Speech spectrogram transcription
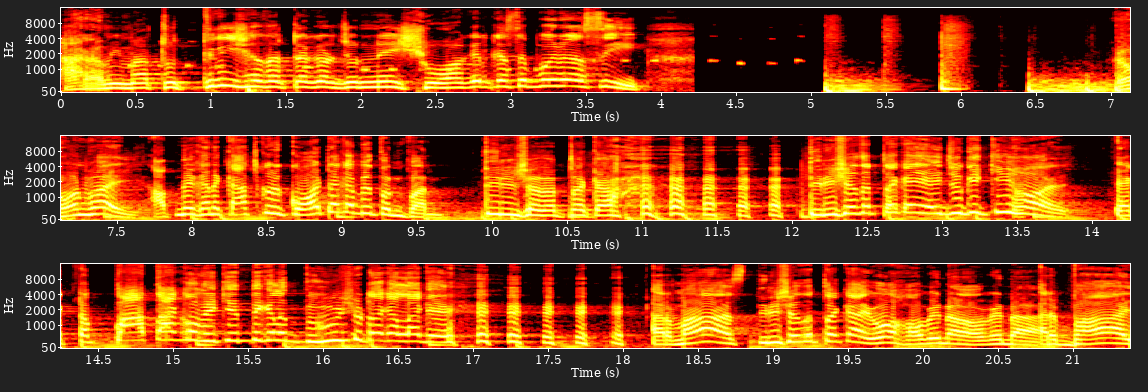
আর আমি মাত্র ত্রিশ হাজার টাকার জন্য সোহাগের কাছে পড়ে আছি। রমন ভাই আপনি এখানে কাজ করে কয় টাকা বেতন পান? তিরিশ হাজার টাকা। তিরিশ হাজার টাকায় এই যুগে কি হয়? একটা পাতা কবে কিনতে গেলে দুশো টাকা লাগে। আর মাস তিরিশ হাজার টাকায় ও হবে না হবে না। আর ভাই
